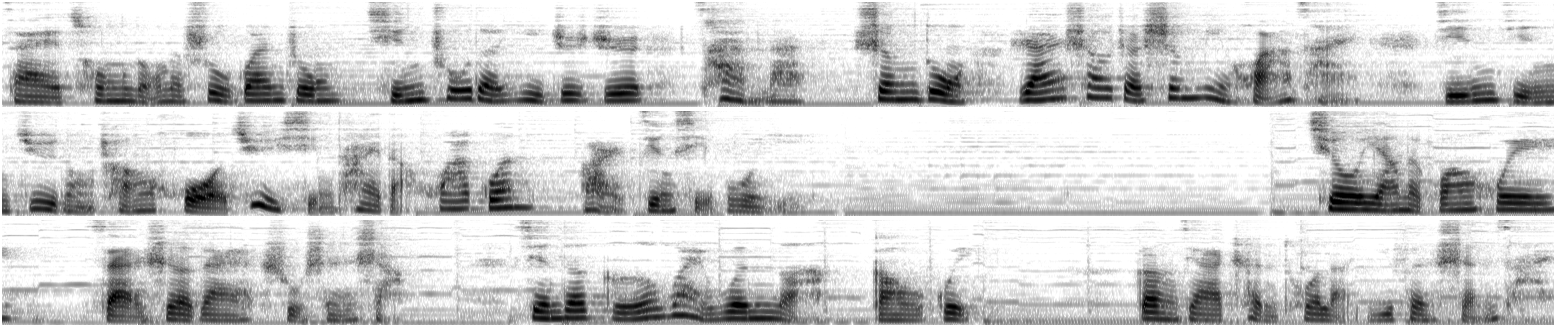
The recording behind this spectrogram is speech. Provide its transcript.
在葱茏的树冠中擎出的一支支灿烂、生动、燃烧着生命华彩、紧紧聚拢成火炬形态的花冠而惊喜不已。秋阳的光辉散射在树身上，显得格外温暖高贵，更加衬托了一份神采。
